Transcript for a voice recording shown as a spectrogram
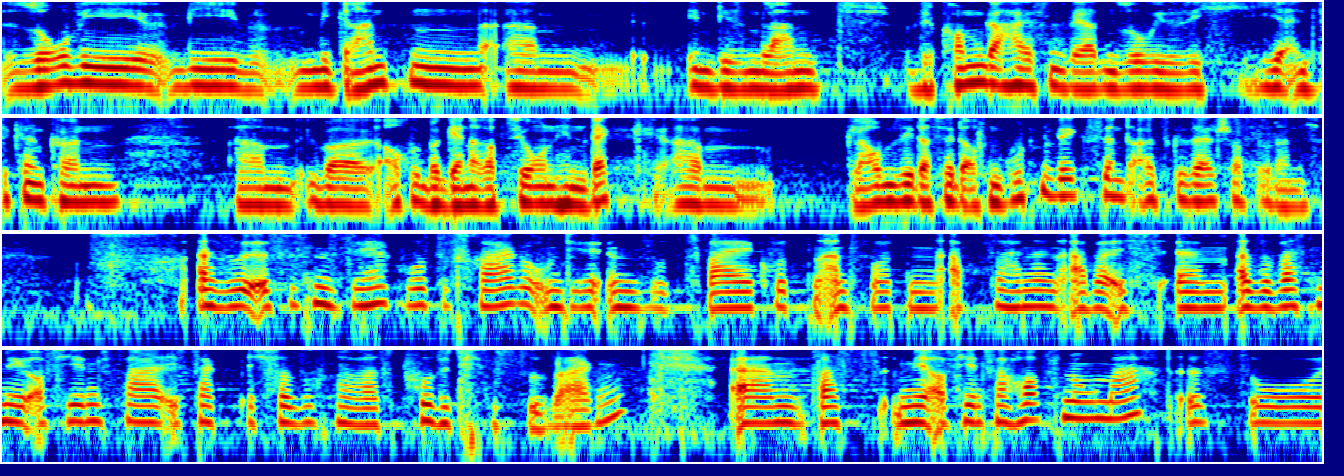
so wie, wie Migranten ähm, in diesem Land willkommen geheißen werden, so wie sie sich hier entwickeln können, ähm, über, auch über Generationen hinweg. Ähm, glauben Sie, dass wir da auf einem guten Weg sind als Gesellschaft oder nicht? Also es ist eine sehr große Frage, um die in so zwei kurzen Antworten abzuhandeln. Aber ich, ähm, also was mir auf jeden Fall, ich sag, ich versuche mal was Positives zu sagen. Ähm, was mir auf jeden Fall Hoffnung macht, ist so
